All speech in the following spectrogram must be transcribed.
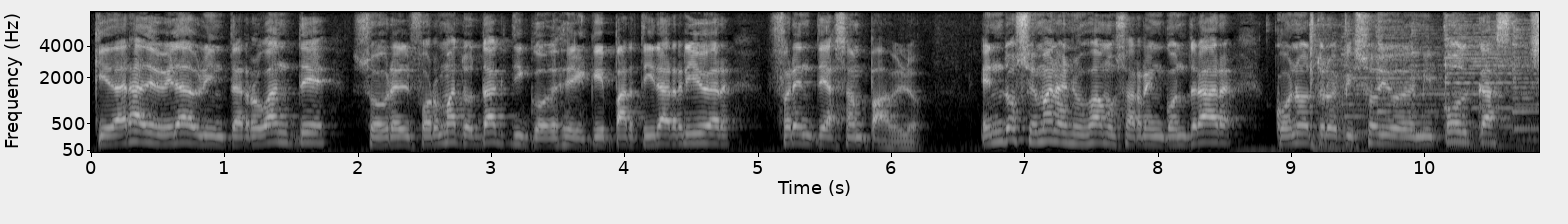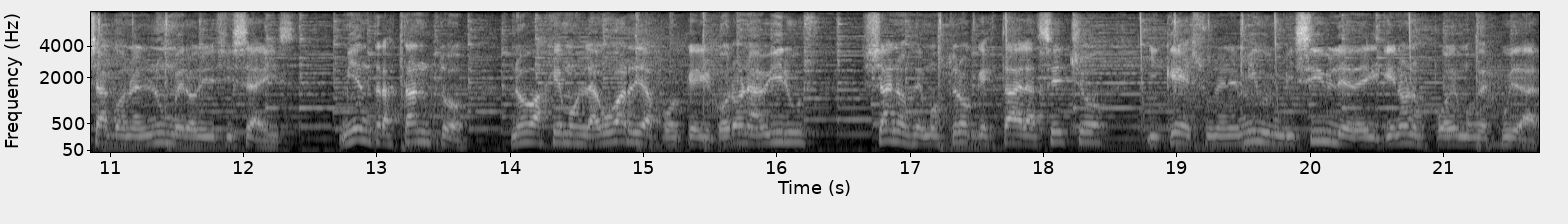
quedará develado el interrogante sobre el formato táctico desde el que partirá River frente a San Pablo. En dos semanas nos vamos a reencontrar con otro episodio de mi podcast, ya con el número 16. Mientras tanto, no bajemos la guardia porque el coronavirus ya nos demostró que está al acecho y que es un enemigo invisible del que no nos podemos descuidar.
